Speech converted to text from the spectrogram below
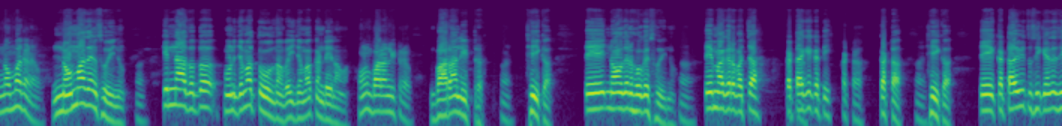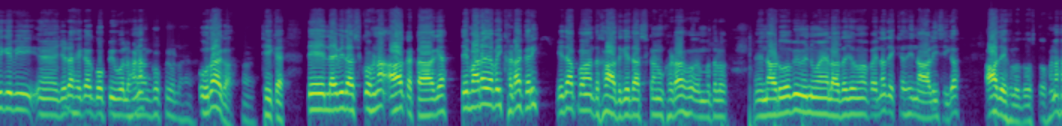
ਨੌਵਾਂ ਦੇਣਾ ਉਹ। ਨੌਵਾਂ ਦਿਨ ਸੂਈ ਨੂੰ। ਹਾਂ। ਕਿੰਨਾ ਦੁੱਧ ਹੁਣ ਜਮਾ ਤੋਲਦਾ ਬਾਈ ਜਮਾ ਕੰਡੇ ਲਾਵਾਂ? ਹੁਣ 12 ਲੀਟਰ ਆ। 12 ਲੀਟਰ। ਹਾਂ। ਠੀਕ ਆ। ਤੇ 9 ਦਿਨ ਹੋ ਗਏ ਸੂਈ ਨੂੰ। ਹਾਂ। ਤੇ ਮਗਰ ਬੱਚਾ ਕੱਟਾ ਕੇ ਕੱਟੀ? ਕੱਟਾ। ਕੱਟਾ। ਹਾਂ। ਠੀਕ ਆ। ਤੇ ਕੱਟਾ ਵੀ ਤੁਸੀਂ ਕਹਿੰਦੇ ਸੀਗੇ ਵੀ ਜਿਹੜਾ ਹੈਗਾ ਗੋਪੀ ਬੋਲ ਹਨਾ? ਹਾਂ ਗੋਪੀ ਵਾਲਾ ਹੈ। ਉਹਦਾ ਹੈਗਾ। ਠੀਕ ਹੈ। ਤੇ ਲੈ ਵੀ ਦਰਸ਼ਕੋ ਹਨਾ ਆ ਕੱਟਾ ਆ ਗਿਆ। ਤੇ ਮਾੜਾ ਜਿਹਾ ਬਾਈ ਖੜਾ ਕਰੀ। ਇਹਦਾ ਆਪਾਂ ਦਿਖਾ ਦਈਏ ਦਰਸ਼ਕਾਂ ਨੂੰ ਖੜਾ ਮਤਲਬ ਨਾੜੂ ਵੀ ਮੈਨੂੰ ਐ ਲੱਗਦਾ ਜਦੋਂ ਮੈਂ ਪਹਿਲਾਂ ਦੇਖਿਆ ਸੀ ਨਾਲ ਹੀ ਸੀਗਾ। ਆਹ ਦੇਖ ਲਓ ਦੋਸਤੋ ਹਨਾ?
